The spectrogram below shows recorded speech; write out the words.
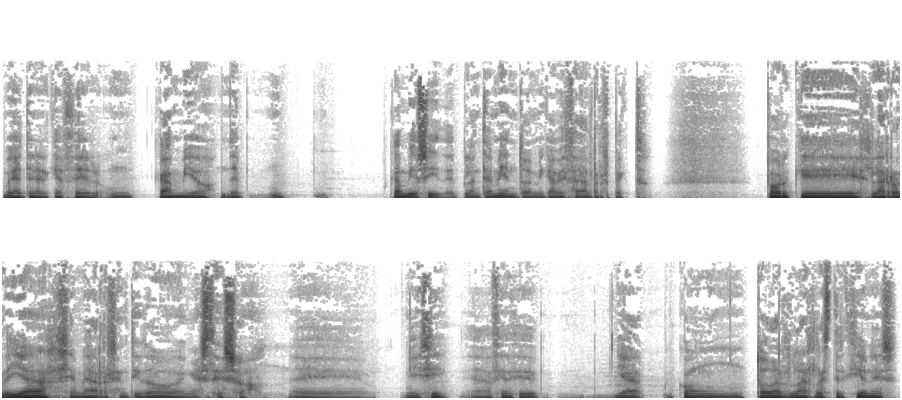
voy a tener que hacer un cambio de cambio sí de planteamiento en mi cabeza al respecto. Porque la rodilla se me ha resentido en exceso. Eh, y sí, ya con todas las restricciones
